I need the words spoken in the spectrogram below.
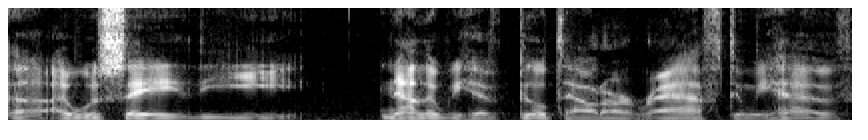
uh, I will say the now that we have built out our raft and we have.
